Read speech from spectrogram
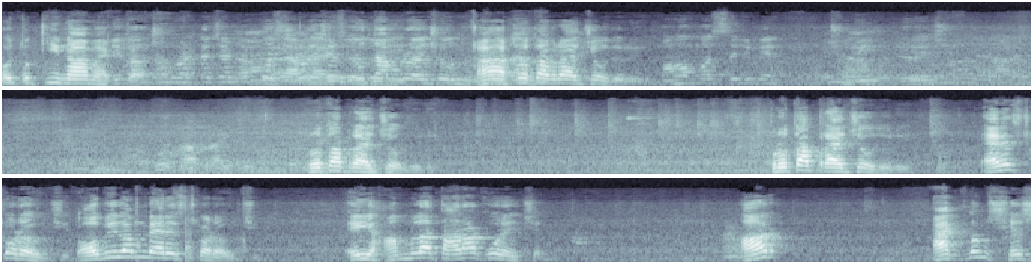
ওই তো কি নাম একটা? হ্যাঁ প্রতাপ রায় চৌধুরী। প্রতাপ রায় চৌধুরী। প্রতাপ রায় চৌধুরী। অ্যারেস্ট করা উচিত, অবিলম্বে অ্যারেস্ট করা উচিত। এই হামলা তারা করেছেন। আর একদম শেষ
